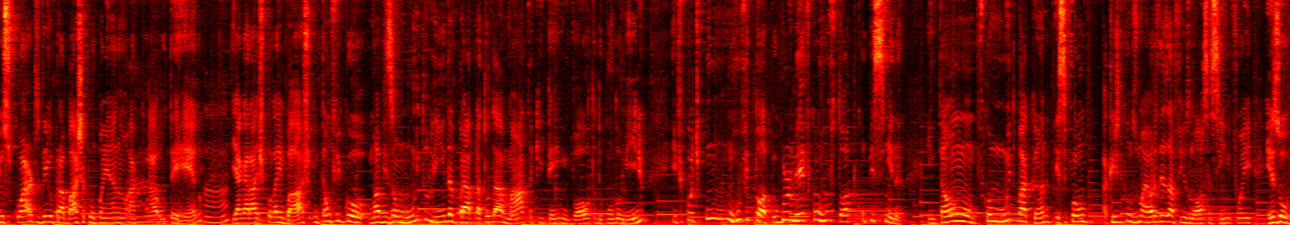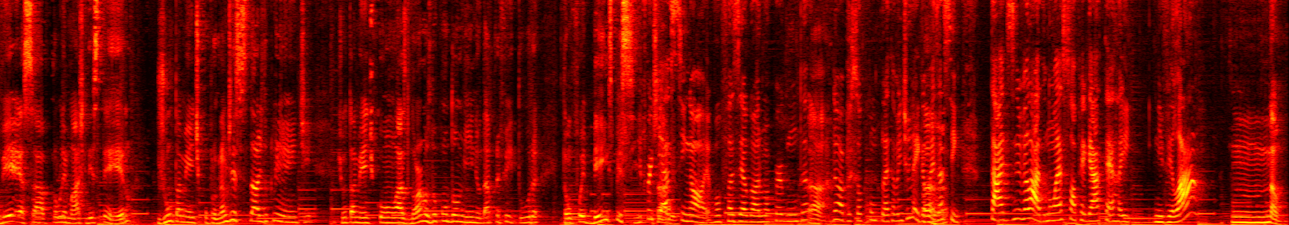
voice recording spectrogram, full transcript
e os quartos veio para baixo acompanhando a- a- o terreno e a garagem ficou lá embaixo. Então ficou uma visão muito linda para toda a mata que tem em volta do condomínio e ficou tipo um, um rooftop. O gourmet ficou um rooftop com piscina. Então ficou muito bacana. Esse foi, um, acredito que um dos maiores desafios nossos assim foi resolver essa problemática desse terreno juntamente com o programa de necessidade do cliente, juntamente com as normas do condomínio, da prefeitura. Então foi bem específico, Porque sabe? assim, ó, eu vou fazer agora uma pergunta Ah. de uma pessoa completamente leiga, mas assim, tá desnivelado, não é só pegar a terra e nivelar? Hum, não.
